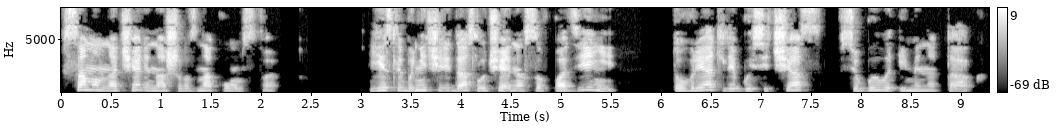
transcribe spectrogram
в самом начале нашего знакомства. Если бы не череда случайных совпадений, то вряд ли бы сейчас все было именно так.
